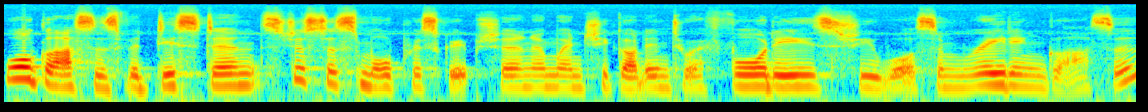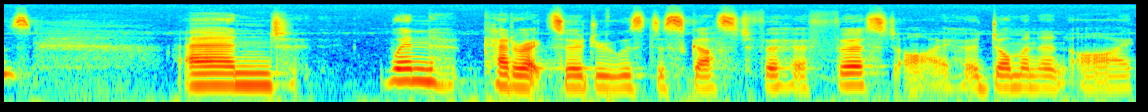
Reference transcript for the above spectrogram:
wore glasses for distance, just a small prescription, and when she got into her 40s, she wore some reading glasses. And when cataract surgery was discussed for her first eye, her dominant eye,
